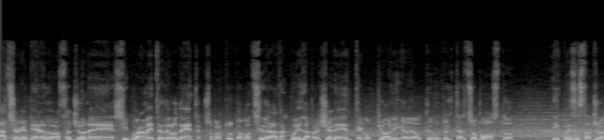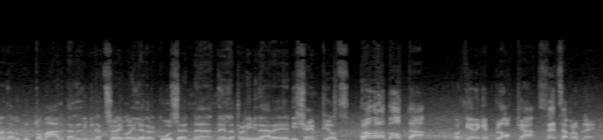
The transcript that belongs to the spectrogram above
Lazio che viene da una stagione sicuramente deludente, soprattutto considerata quella precedente con Pioli che aveva ottenuto il terzo posto. In questa stagione è andato tutto male dall'eliminazione con il Leverkusen nel preliminare di Champions. Prova la botta, portiere che blocca senza problemi.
